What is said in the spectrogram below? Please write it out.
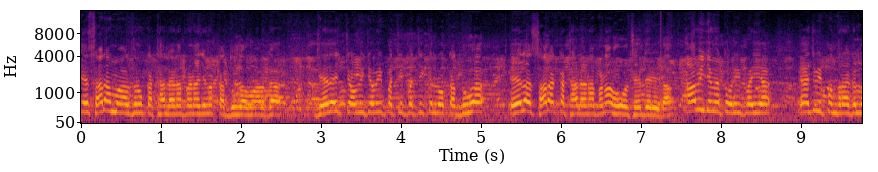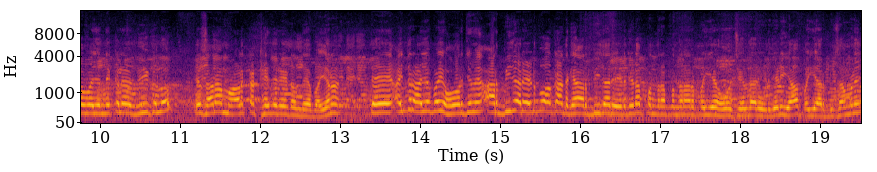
ਇਹ ਸਾਰਾ ਮਾਲ ਤੁਹਾਨੂੰ ਇਕੱਠਾ ਲੈਣਾ ਪੈਣਾ, ਜਿਵੇਂ ਕੱਦੂ ਦਾ ਮਾਲ ਪਿਆ। ਜਿਹਦੇ 'ਚ 24 24 25 25 ਕਿਲੋ ਕੱਦੂ ਆ, ਇਹਦਾ ਸਾਰਾ ਇਕੱਠਾ ਲੈਣਾ ਪੈਣਾ ਹੋਲਸੇਲ ਦੇ ਰੇਟ ਆ। ਆ ਵੀ ਜਿਵੇਂ ਤੋਰੀ ਪਈ ਆ, ਇਹ 'ਚ ਵੀ 15 ਕਿਲੋ ਵਜਨ ਨਿਕਲਿਆ 20 ਕਿਲੋ, ਇਹ ਸਾਰਾ ਮਾਲ ਇਕੱਠੇ ਦੇ ਰੇਟ ਹੁੰਦੇ ਆ ਬਾਈ, ਹਨਾ। ਤੇ ਇੱਧਰ ਆ ਜਾਓ ਬਾਈ, ਹੋਰ ਜਿਵੇਂ ਅਰਬੀ ਦਾ ਰੇਟ ਬਹੁਤ ਘਟ ਗਿਆ। ਅਰਬੀ ਦਾ ਰੇਟ ਜਿਹੜਾ 15 15 ਰੁਪਏ ਹੋਲਸੇਲ ਦਾ ਰੇਟ ਜਿਹੜੀ ਆ ਪਈ ਅਰਬੀ ਸਾਹਮਣੇ।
